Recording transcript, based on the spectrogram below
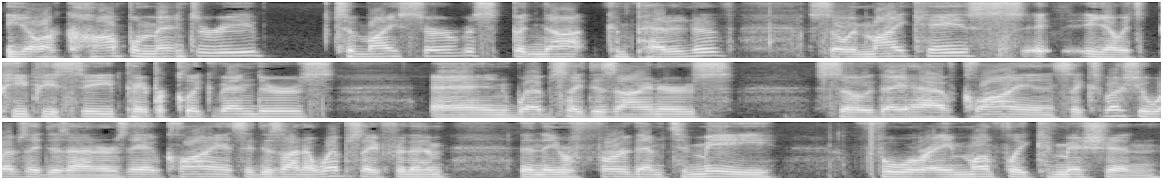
you know are complementary to my service but not competitive. So in my case, it, you know, it's PPC, pay per click vendors, and website designers. So they have clients, especially website designers. They have clients. They design a website for them, then they refer them to me for a monthly commission.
